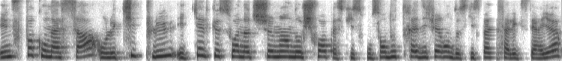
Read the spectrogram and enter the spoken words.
Et une fois qu'on a ça, on le quitte plus. Et quel que soit notre chemin, nos choix, parce qu'ils seront sans doute très différents de ce qui se passe à l'extérieur,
